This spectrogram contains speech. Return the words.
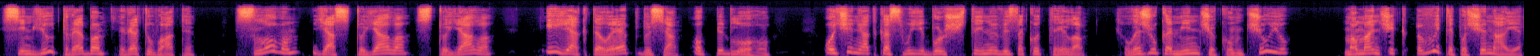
Сім'ю треба рятувати. Словом, я стояла, стояла, і як телепнуся об підлогу. Оченятка свої бурштинові закотила. Лежу камінчиком, чую. Маманчик вити починає.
